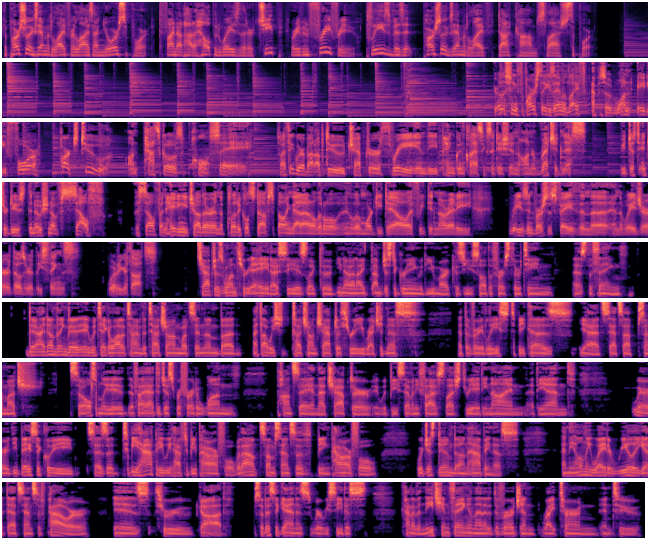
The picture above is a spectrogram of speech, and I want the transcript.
The Partially Examined Life relies on your support. To find out how to help in ways that are cheap or even free for you, please visit partiallyexaminedlife.com slash support. You're listening to the Partially Examined Life, episode 184, part 2 on Pascal's Pensées. So I think we're about up to chapter 3 in the Penguin Classics edition on wretchedness. We just introduced the notion of self, the self and hating each other and the political stuff, spelling that out a little in a little more detail if we didn't already. Reason versus faith and the and the wager, those are at least things. What are your thoughts? Chapters one through eight, I see is like the you know, and I I'm just agreeing with you, Mark, because you saw the first thirteen as the thing. There, I don't think that it would take a lot of time to touch on what's in them, but I thought we should touch on chapter three, wretchedness, at the very least, because yeah, it sets up so much. So ultimately, if I had to just refer to one Pensée in that chapter, it would be 75 slash 389 at the end, where he basically says that to be happy, we'd have to be powerful. Without some sense of being powerful, we're just doomed to unhappiness. And the only way to really get that sense of power is through God. So this again is where we see this kind of a Nietzschean thing and then a divergent right turn into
